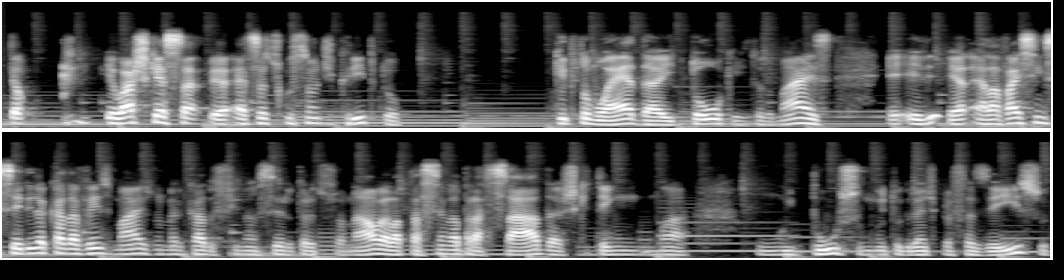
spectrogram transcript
Então, eu acho que essa essa discussão de cripto criptomoeda e token e tudo mais, ele, ela vai ser inserida cada vez mais no mercado financeiro tradicional, ela está sendo abraçada, acho que tem uma, um impulso muito grande para fazer isso,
